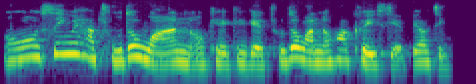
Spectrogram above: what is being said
哦，是因为它除得完，OK，OK，OK，除得完的话可以写，不要紧。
